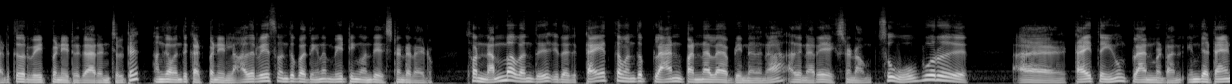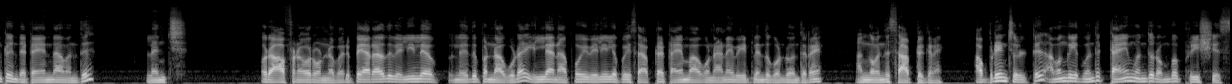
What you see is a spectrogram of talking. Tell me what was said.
அடுத்தவர் வெயிட் பண்ணிட்டு இருக்காருன்னு சொல்லிட்டு அங்கே வந்து கட் பண்ணிடலாம். அதர்வைஸ் வந்து பார்த்திங்கன்னா மீட்டிங் வந்து எக்ஸ்டெண்டட் ஆகிடும் ஸோ நம்ம வந்து இதை டயத்தை வந்து பிளான் பண்ணலை அப்படின்னதுனா அது நிறைய எக்ஸ்டெண்ட் ஆகும். ஸோ ஒவ்வொரு டயத்தையும் பிளான் பண்ணுறாங்க இந்த டைம் டு இந்த டைம் தான் வந்து லஞ்ச் ஒரு half an hour one hour இப்போ யாராவது வெளியில் இது பண்ணால் கூட இல்லை நான் போய் வெளியில் போய் சாப்பிட்டா டைம் ஆகும். நானே வீட்டிலேருந்து கொண்டு வந்துடுறேன். அங்கே வந்து சாப்பிட்டுக்கிறேன். அப்படின்னு சொல்லிட்டு அவங்களுக்கு வந்து டைம் வந்து ரொம்ப ப்ரீஷியஸ்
